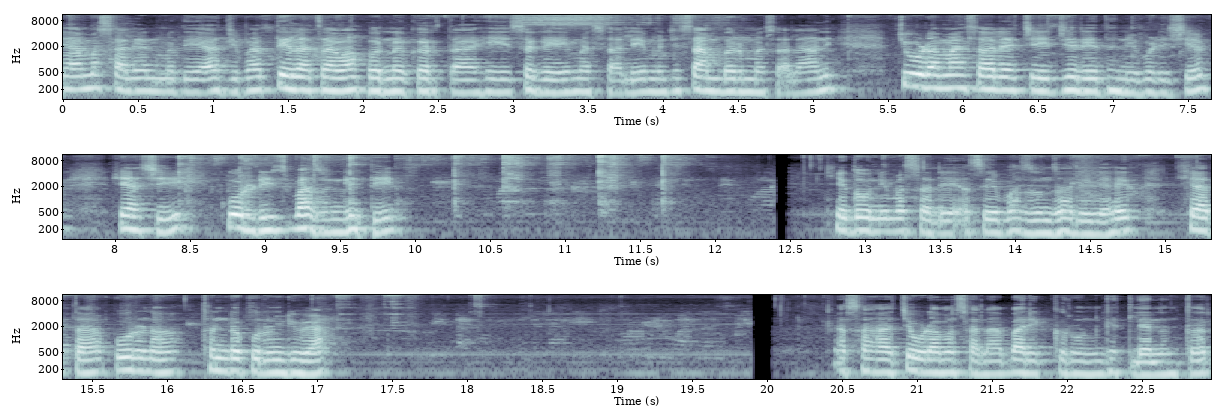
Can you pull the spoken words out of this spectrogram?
या मसाल्यांमध्ये अजिबात तेलाचा वापर न करता हे सगळे मसाले म्हणजे सांबर मसाला आणि चिवडा मसाल्याचे जिरे धने बडीशेप ही अशी कोरडीच भाजून घेते. हे दोन्ही मसाले असे भाजून झालेले आहेत. हे आता पूर्ण थंड करून घेऊया. असा हा चिवडा मसाला बारीक करून घेतल्यानंतर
